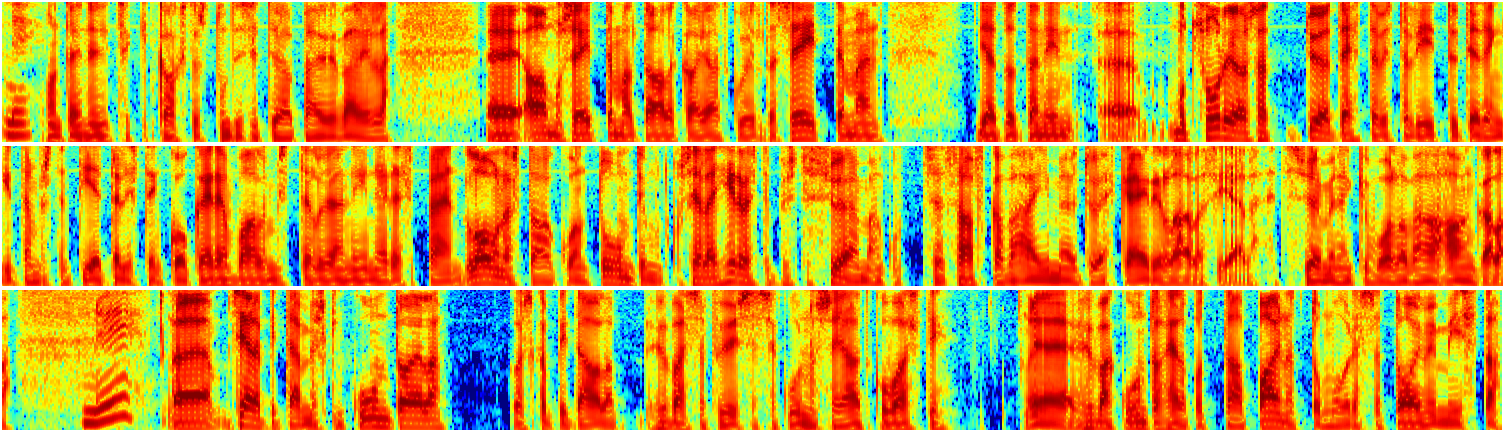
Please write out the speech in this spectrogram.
Niin. On tehnyt itsekin 12 tuntisia työpäiviä välillä. Aamu seitsemältä alkaa jatkuu ilta seitsemän. Ja tota niin, mutta suuri osa työtehtävistä liittyy tietenkin tämmöisten tieteellisten kokeiden valmisteluun ja niin edespäin. Lounastauko on tunti, mutta kun siellä ei hirveästi pysty syömään, kun se safka vähän imeytyy ehkä eri lailla siellä. Että syöminenkin voi olla vähän hankala. Niin. Siellä pitää myöskin kuntoilla, koska pitää olla hyvässä fyysisessä kunnossa jatkuvasti. Ö, Hyvä kunto helpottaa painottomuudessa toimimista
